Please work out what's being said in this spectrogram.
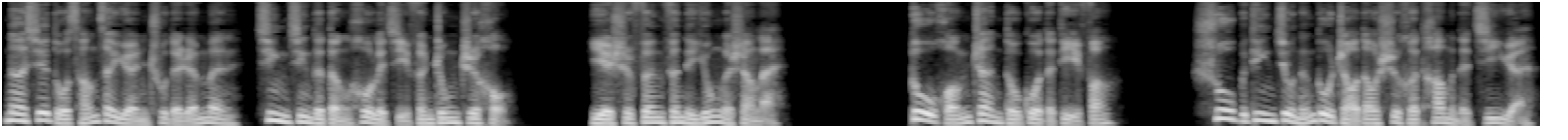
那些躲藏在远处的人们，静静的等候了几分钟之后，也是纷纷的拥了上来。斗皇战斗过的地方，说不定就能够找到适合他们的机缘。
